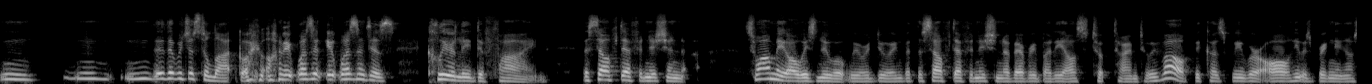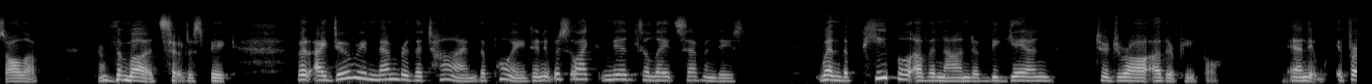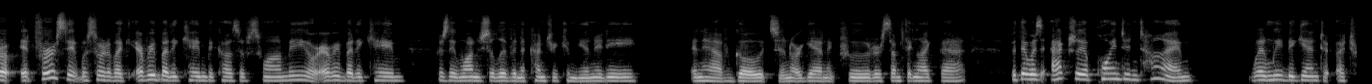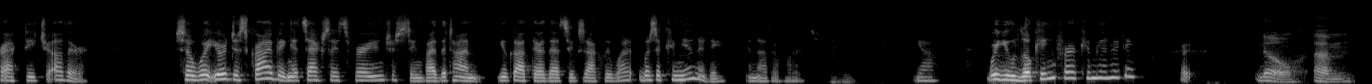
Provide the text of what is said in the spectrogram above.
mm, Mm, mm, there was just a lot going on. It wasn't it wasn't as clearly defined. The self definition, Swami always knew what we were doing, but the self definition of everybody else took time to evolve because we were all he was bringing us all up from the mud, so to speak. But I do remember the time, the point, and it was like mid to late seventies, when the people of Ananda began to draw other people and it, for at first it was sort of like everybody came because of swami or everybody came because they wanted to live in a country community and have goats and organic food or something like that but there was actually a point in time when we began to attract each other so what you're describing it's actually it's very interesting by the time you got there that's exactly what it was a community in other words mm-hmm. yeah were you looking for a community no um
